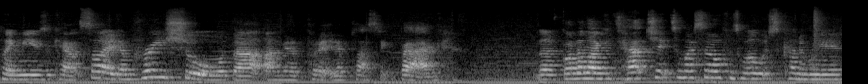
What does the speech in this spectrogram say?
playing music outside, I'm pretty sure that I'm going to put it in a plastic bag. Then I've got to like attach it to myself as well, which is kind of weird.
